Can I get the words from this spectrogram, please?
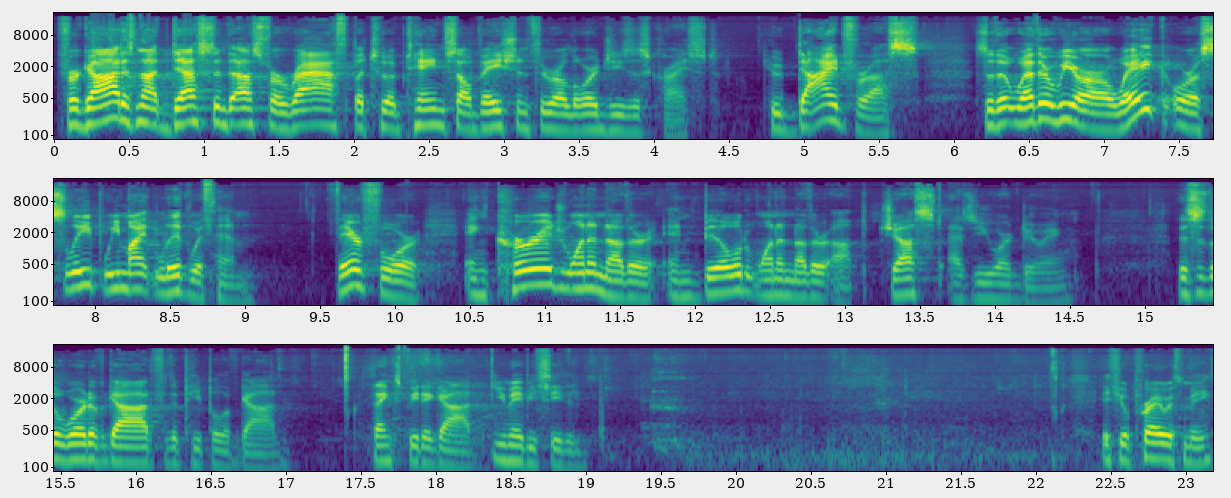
For God is not destined to us for wrath, but to obtain salvation through our Lord Jesus Christ, who died for us, so that whether we are awake or asleep, we might live with him. Therefore, encourage one another and build one another up, just as you are doing. This is the word of God for the people of God. Thanks be to God. You may be seated. If you'll pray with me.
